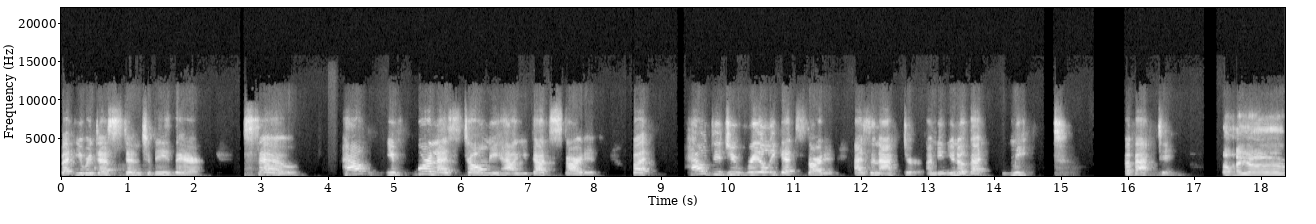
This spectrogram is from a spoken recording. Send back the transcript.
But you were destined to be there. So, how you've more or less told me how you got started, but how did you really get started as an actor? I mean, you know, that meat of acting. Well, I, uh,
